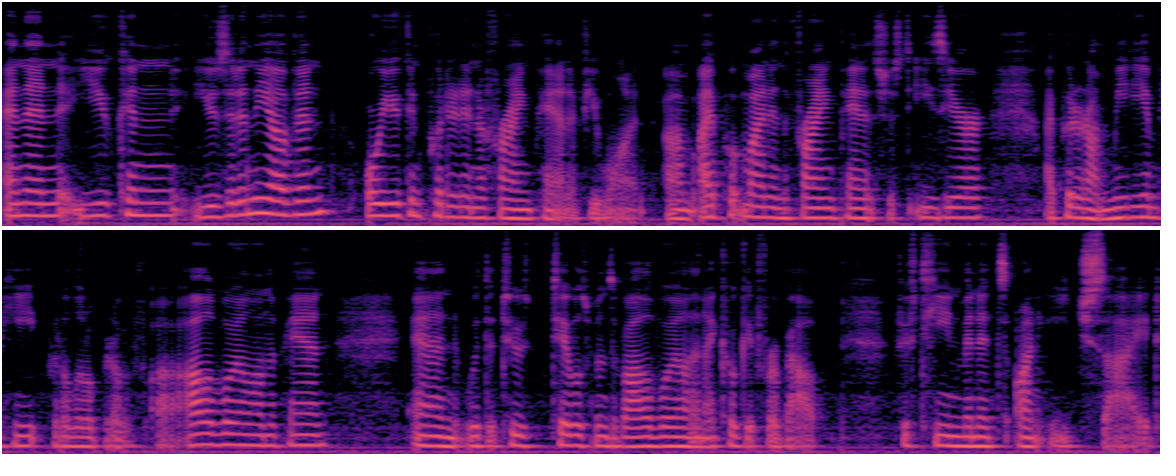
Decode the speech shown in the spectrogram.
And then you can use it in the oven or you can put it in a frying pan if you want. Um, I put mine in the frying pan, it's just easier. I put it on medium heat, put a little bit of uh, olive oil on the pan, and with the two tablespoons of olive oil, and I cook it for about 15 minutes on each side.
